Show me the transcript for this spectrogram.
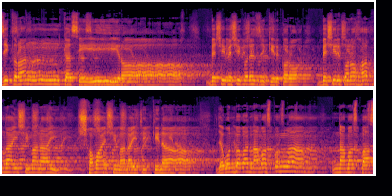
জিকরন কাসির। বেশি বেশি করে জিকির করো। বেশির কোনো হদ নাই, সীমা নাই সময় সীমা নাই, ঠিক কিনা? যেমন বাবা নামাজ পড়লাম নামাজ পাঁচ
